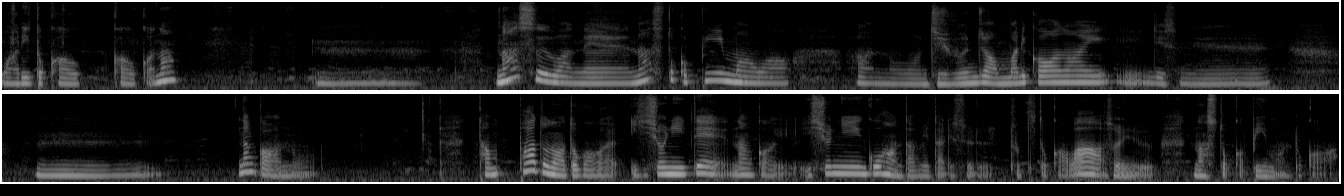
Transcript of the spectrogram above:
割と買う買うかな。うん。ナスはねナスとかピーマンはあの自分じゃあんまり買わないですね。うん。なんかあのたパートナーとかが一緒にいてなんか一緒にご飯食べたりする時とかはそういうナスとかピーマンとかは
